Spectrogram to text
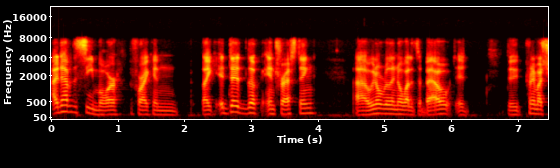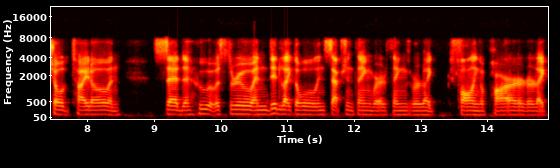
I'd have to see more before I can. Like, it did look interesting. Uh, we don't really know what it's about. It they pretty much showed the title and said who it was through and did like the whole Inception thing where things were like falling apart or like.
